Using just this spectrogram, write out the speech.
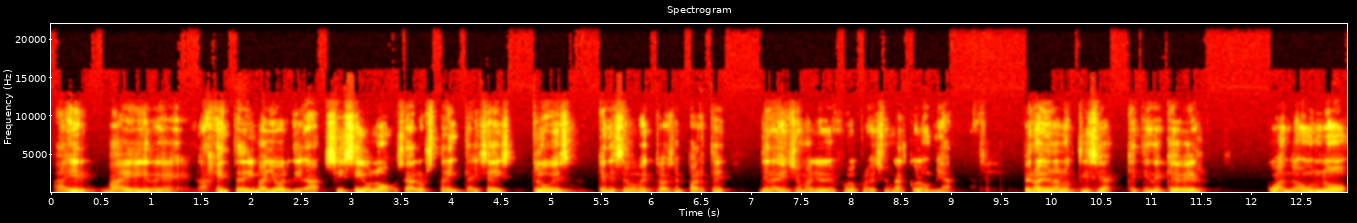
ahí va a ir eh, la gente de I mayor y dirá si sí o no, o sea, los 36 clubes que en este momento hacen parte de la división mayor del fútbol profesional colombiano. Pero hay una noticia que tiene que ver cuando a uno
